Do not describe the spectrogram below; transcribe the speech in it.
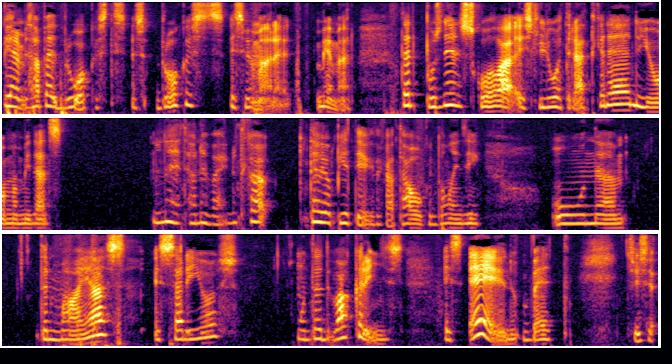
piemēram, es apēdu brokastis. Es, brokastis es vienmēr ēdu. Vienmēr. Tad pusdienas skolā es ļoti reti ēdu, jo man bija tāds, nu, nē, tev nevajag. Nu, tā kā tev jau pietiek, tā kā tauka un tā līdzīgi. Un um, tad mājās es sarijos, un tad vakariņas es ēdu, bet Šis ir,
